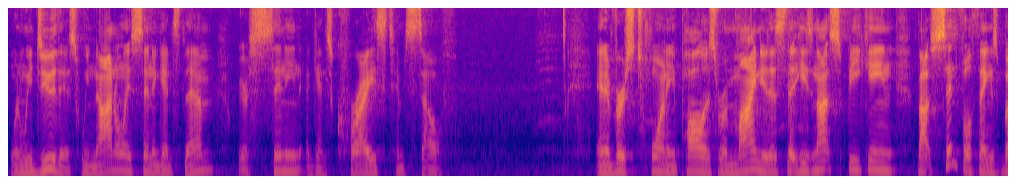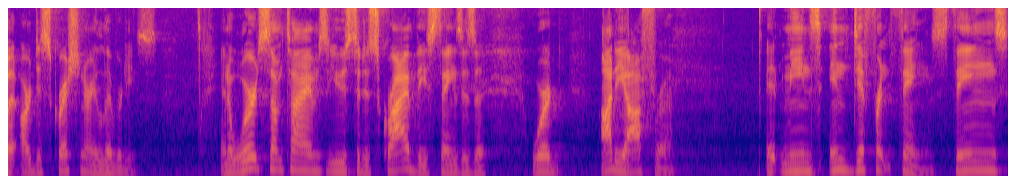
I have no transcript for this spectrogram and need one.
When we do this, we not only sin against them, we are sinning against Christ himself. And in verse 20, Paul is reminding us that he's not speaking about sinful things, but our discretionary liberties. And a word sometimes used to describe these things is a word adiaphora. It means indifferent things, things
